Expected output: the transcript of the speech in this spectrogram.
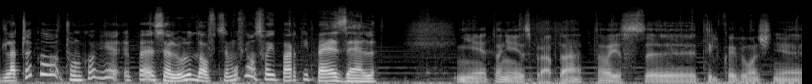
Dlaczego członkowie PSL-u, ludowcy, mówią o swojej partii PSL? Nie, to nie jest prawda. To jest y, tylko i wyłącznie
